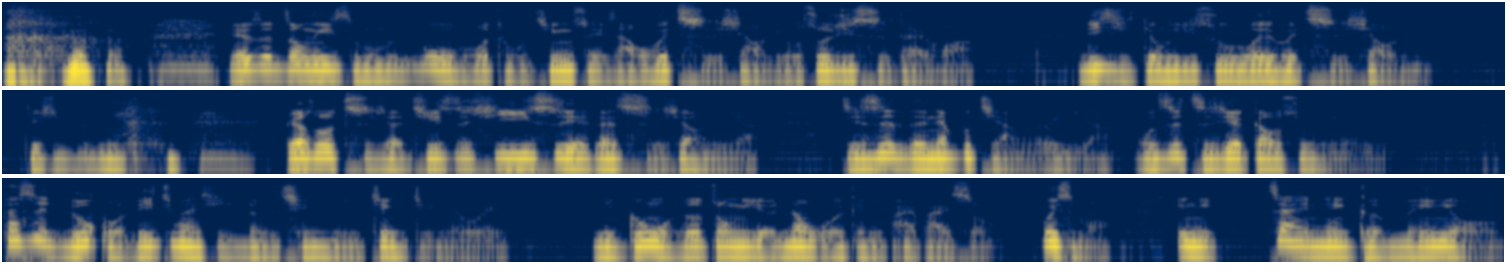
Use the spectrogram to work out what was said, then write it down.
你要说中医什么木火土金水啥，我会耻笑你。我说句实在话，你起中医书，我也会耻笑你。就是 你不要说耻笑，其实西医师也在耻笑你啊，只是人家不讲而已啊。我是直接告诉你而已。但是如果你这边是冷清你静静的喂，你跟我说中医，那我会给你拍拍手。为什么？因为在那个没有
